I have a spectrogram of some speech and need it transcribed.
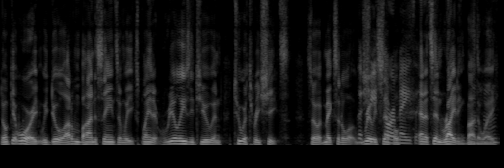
don't get worried. We do a lot of them behind the scenes, and we explain it real easy to you in two or three sheets. So it makes it a little, The really simple, and it's in writing, by the way.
